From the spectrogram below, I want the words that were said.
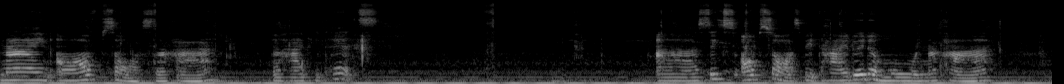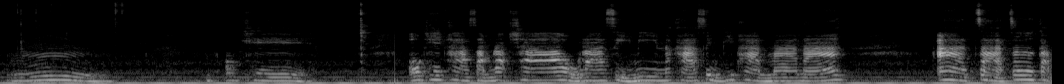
Nine of Swords นะคะ The High Priestess uh, Six of Swords ปิดท้ายด้วย The Moon นะคะ อืม โอเคโอเคค่ะสำหรับชาวราศีมีนนะคะ สิ่งที่ผ่านมานะ อาจจะเจอกับ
